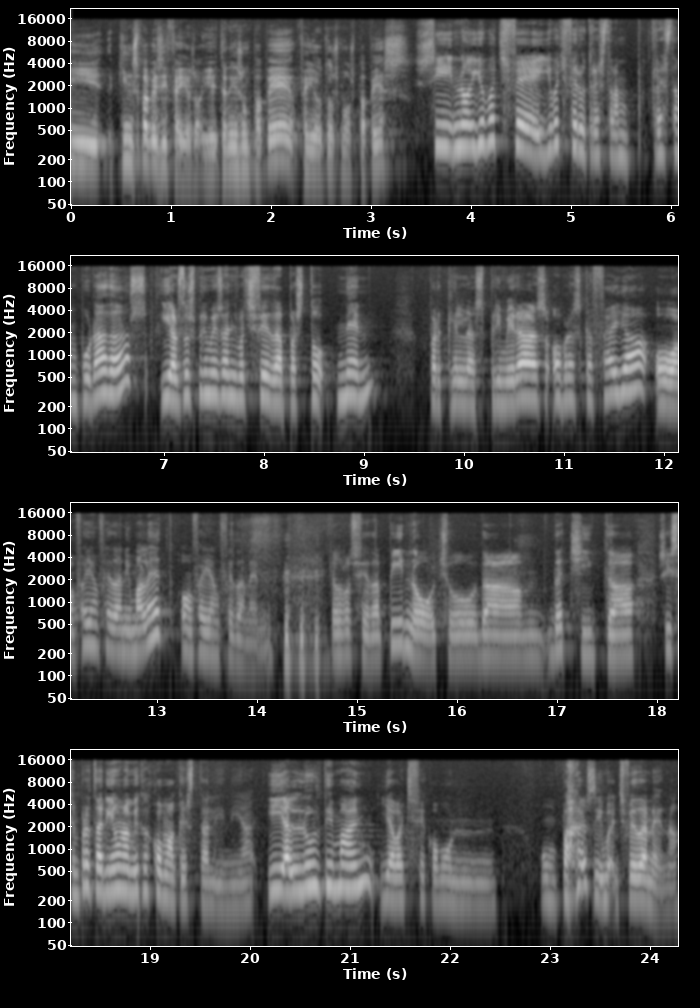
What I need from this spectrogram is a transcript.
I quins papers hi feies? I tenies un paper? Fèieu tots molts papers? Sí, no, jo vaig fer jo vaig fer-ho tres, tres temporades i els dos primers anys vaig fer de pastor nen, perquè les primeres obres que feia o em feien fer d'animalet o em feien fer de nen. Llavors vaig fer de Pinocho, de, de Chita, o sigui, sempre tenia una mica com aquesta línia. I l'últim any ja vaig fer com un, un pas i vaig fer de nena,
